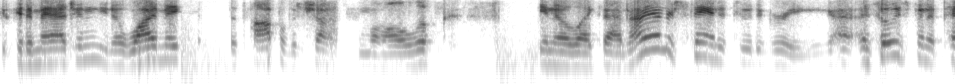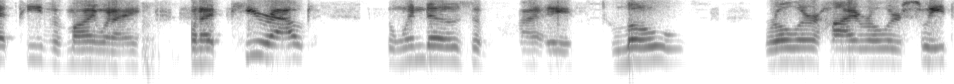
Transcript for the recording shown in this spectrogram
you could imagine. You know, why make the top of a shopping mall look, you know, like that? And I understand it to a degree. It's always been a pet peeve of mine when I when I peer out the windows of my low roller, high roller suites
